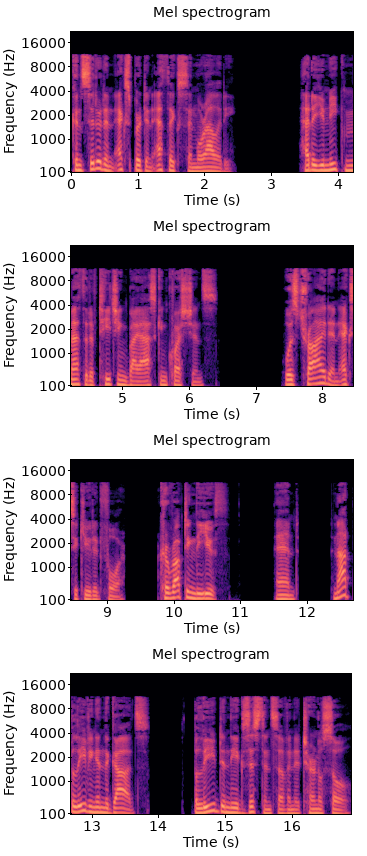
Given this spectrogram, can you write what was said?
Considered an expert in ethics and morality. Had a unique method of teaching by asking questions. Was tried and executed for corrupting the youth. And, not believing in the gods, believed in the existence of an eternal soul.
